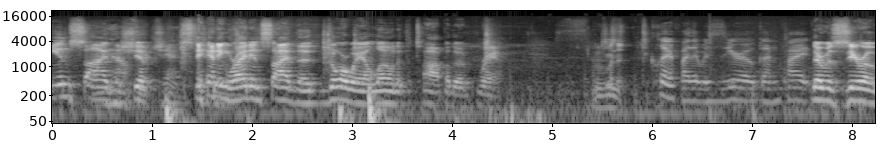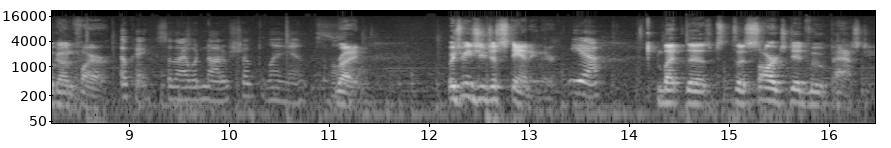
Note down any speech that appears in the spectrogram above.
inside the ship, for a check. standing right inside the doorway alone at the top of the ramp. I'm gonna, Just to clarify, there was zero gunfire. There was zero gunfire. Okay, so then I would not have shoved Lance. Right. Which means you're just standing there. Yeah. But the the Sarge did move past you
